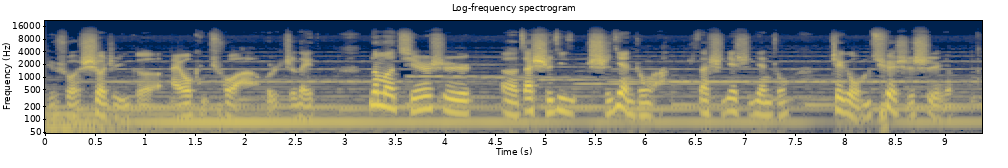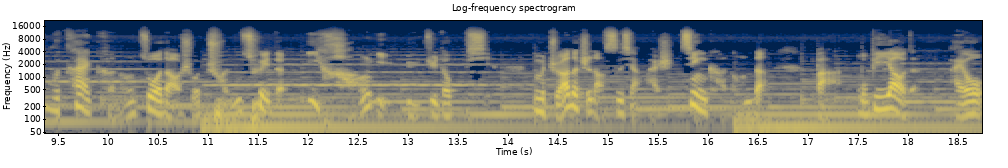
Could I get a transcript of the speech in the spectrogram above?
比如说设置一个 I/O control 啊或者之类的，那么其实是呃在实际实践中啊，在实际实践中，这个我们确实是也不太可能做到说纯粹的一行语语句都不写。那么主要的指导思想还是尽可能的把不必要的 I/O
